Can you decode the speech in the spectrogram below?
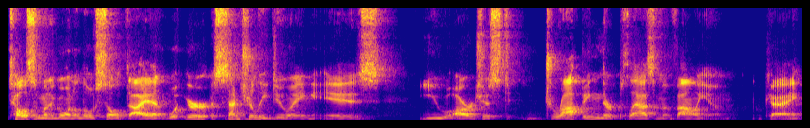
tell someone to go on a low salt diet what you're essentially doing is you are just dropping their plasma volume Okay.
